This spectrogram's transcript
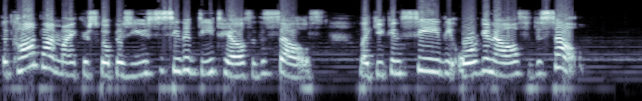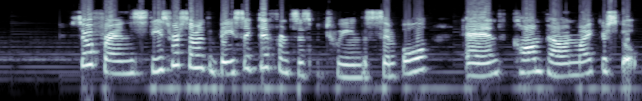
The compound microscope is used to see the details of the cells, like you can see the organelles of the cell. So friends, these were some of the basic differences between the simple and compound microscope.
